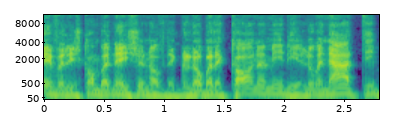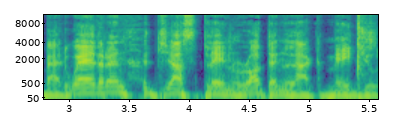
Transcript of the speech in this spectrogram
Devilish combination of the global economy, the Illuminati, bad weather, and just plain rotten luck made you.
